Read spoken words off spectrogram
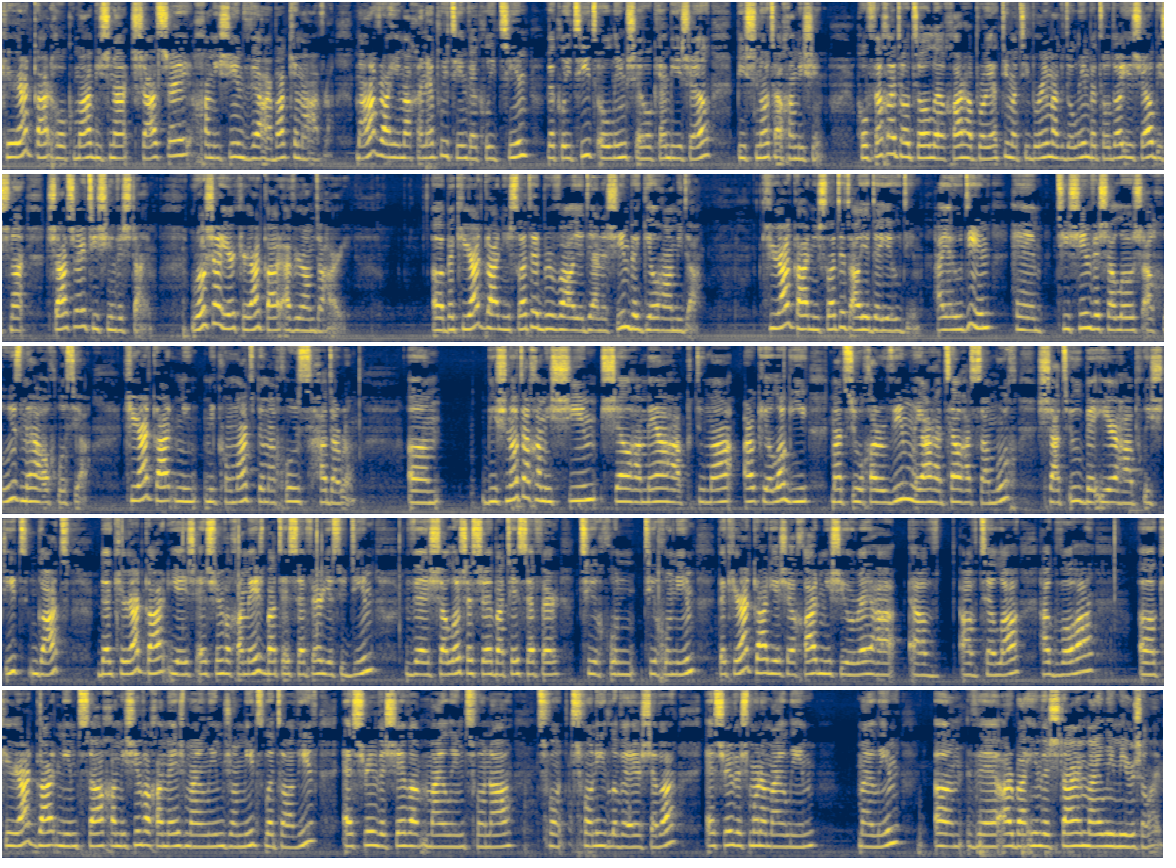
קריית גת הוקמה בשנת 1954 כמעברה. מעברה היא מחנה פליטים וקליטים וקליטית עולים שהוקם בישראל בשנות ה-50. הופכת אותו לאחד הפרויקטים הציבוריים הגדולים בתולדות ישראל בשנת 1992. ראש העיר קריית גת אבירם דהרי. Uh, בקריית גת נשלטת ברובה על ידי אנשים בגיל העמידה. קריית גת נשלטת על ידי יהודים. היהודים הם 93% מהאוכלוסייה. קריית גת מקומת במחוז הדרום. Um, בשנות החמישים של המאה הקדומה ארכיאולוגי מצאו חרבים ליד התל הסמוך שטעו בעיר הפלישתית גת. בקריית גת יש 25 בתי ספר יסודיים ו-13 בתי ספר תיכון, תיכונים. בקריית גת יש אחד משיעורי האבטלה הגבוהה Uh, קריית גת נמצא 55 מיילים דרומית לתל אביב, 27 מיילים צפונה, צפון, צפונית לבאר שבע, 28 מיילים, מיילים um, ו-42 מיילים מירושלים.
